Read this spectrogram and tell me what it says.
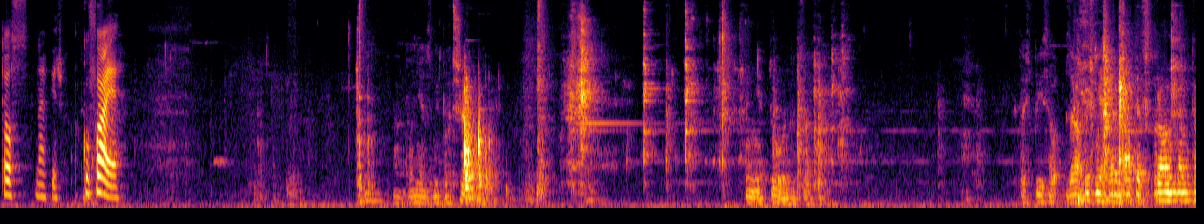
Tos najpierw. Kufaję. A to nie jest mi potrzebne. Nie tu, no co to. Ktoś pisał, zrobisz mnie herbatę z prądem, to,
